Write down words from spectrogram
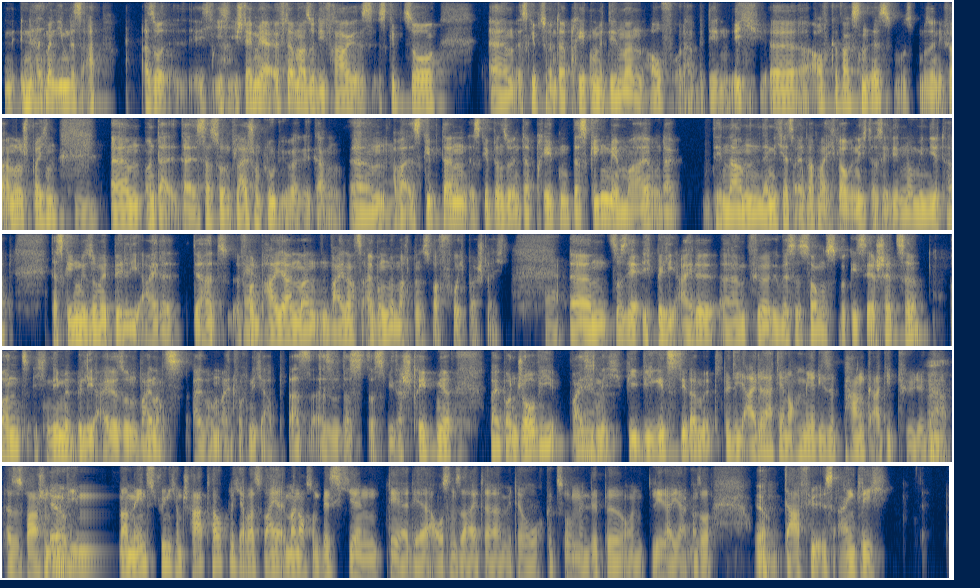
nimmt man ihm das ab? Also ich, ich, ich stelle mir ja öfter mal so die Frage, es, es gibt so, ähm, es gibt so Interpreten, mit denen man auf oder mit denen ich äh, aufgewachsen ist, muss, muss ja nicht für andere sprechen. Mhm. Ähm, und da, da ist das so in Fleisch und Blut übergegangen. Ähm, mhm. Aber es gibt dann, es gibt dann so Interpreten, das ging mir mal, und da den Namen nenne ich jetzt einfach mal, ich glaube nicht, dass ihr den nominiert habt. Das ging mir so mit Billy Idol. Der hat vor ja. ein paar Jahren mal ein Weihnachtsalbum gemacht und es war furchtbar schlecht. Ja. Ähm, so sehr ich Billy Idol ähm, für gewisse Songs wirklich sehr schätze und ich nehme Billy Idol so ein Weihnachtsalbum einfach nicht ab. Das, also das, das widerstrebt mir. Bei Bon Jovi weiß ja. ich nicht. Wie, wie geht's dir damit? Billy Idol hat ja noch mehr diese Punk-Attitüde gehabt. Also es war schon irgendwie immer mainstreamig und charttauglich, aber es war ja immer noch so ein bisschen der, der Außenseiter mit der hochgezogenen Lippe und Lederjacke und so. Und dafür ist eigentlich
